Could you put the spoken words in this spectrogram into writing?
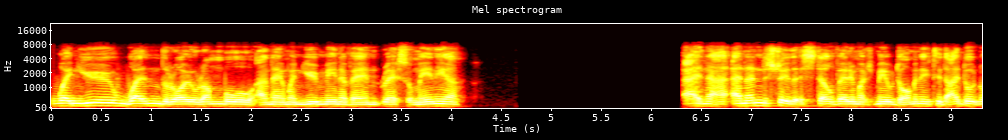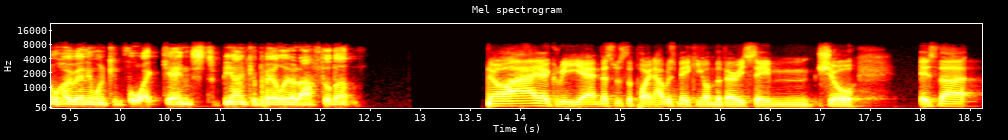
when you win the Royal Rumble and then when you main event WrestleMania, in a, an industry that is still very much male dominated, I don't know how anyone can vote against Bianca Belair after that. No, I agree. Yeah, and this was the point I was making on the very same show, is that,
